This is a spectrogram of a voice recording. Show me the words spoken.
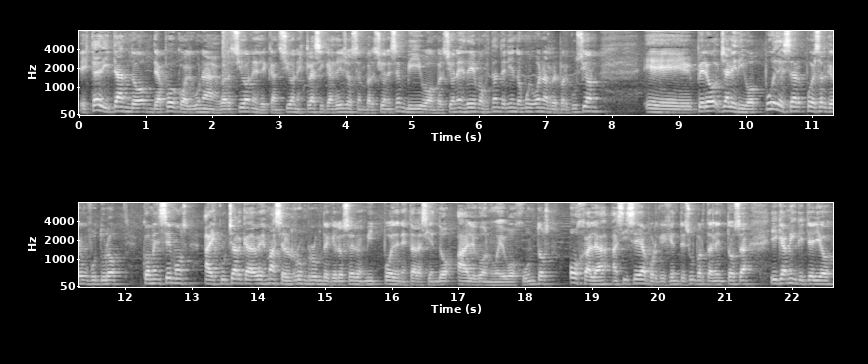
está editando de a poco algunas versiones de canciones clásicas de ellos en versiones en vivo, en versiones demo, que están teniendo muy buena repercusión. Eh, pero ya les digo, puede ser, puede ser que en un futuro comencemos a escuchar cada vez más el rum rum de que los Aerosmith pueden estar haciendo algo nuevo juntos. Ojalá así sea porque gente súper talentosa y que a mi criterio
